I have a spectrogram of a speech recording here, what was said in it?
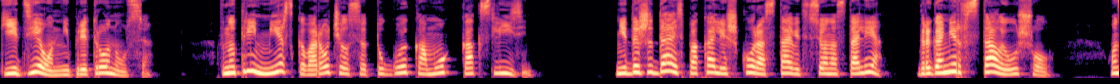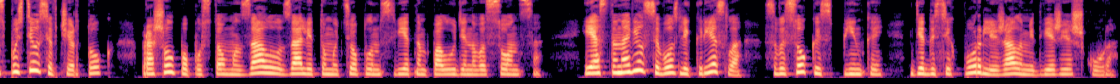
к еде он не притронулся. Внутри мерзко ворочался тугой комок, как слизень. Не дожидаясь, пока Лешко расставит все на столе, Драгомир встал и ушел. Он спустился в чертог, прошел по пустому залу, залитому теплым светом полуденного солнца, и остановился возле кресла с высокой спинкой, где до сих пор лежала медвежья шкура.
